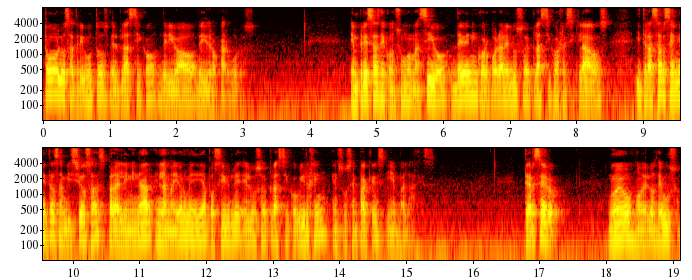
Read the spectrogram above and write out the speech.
todos los atributos del plástico derivado de hidrocarburos. Empresas de consumo masivo deben incorporar el uso de plásticos reciclados y trazarse metas ambiciosas para eliminar en la mayor medida posible el uso de plástico virgen en sus empaques y embalajes. Tercero, nuevos modelos de uso.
